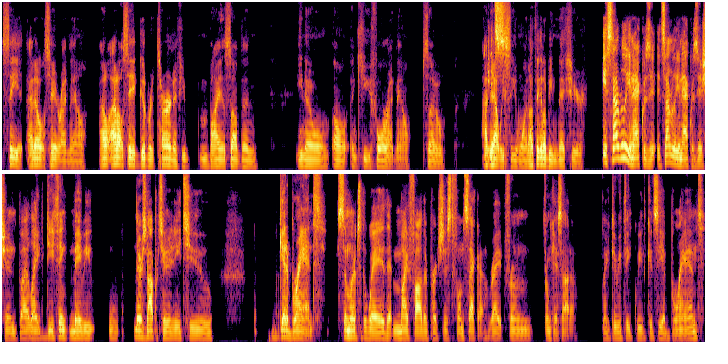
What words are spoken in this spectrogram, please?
see it. I don't see it right now. I don't I don't see a good return if you're buying something, you know, on in Q4 right now. So I doubt we see one. I think it'll be next year. It's not really an acquisition. It's not really an acquisition, but like, do you think maybe there's an opportunity to get a brand similar to the way that my father purchased Fonseca, right from from Quesada? Like, do we think we could see a brand?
